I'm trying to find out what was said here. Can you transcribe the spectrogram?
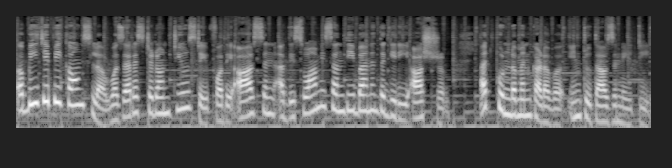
A BJP councillor was arrested on Tuesday for the arson at the Swami Sandeepananda Giri ashram at Kundaman Kadava in 2018.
